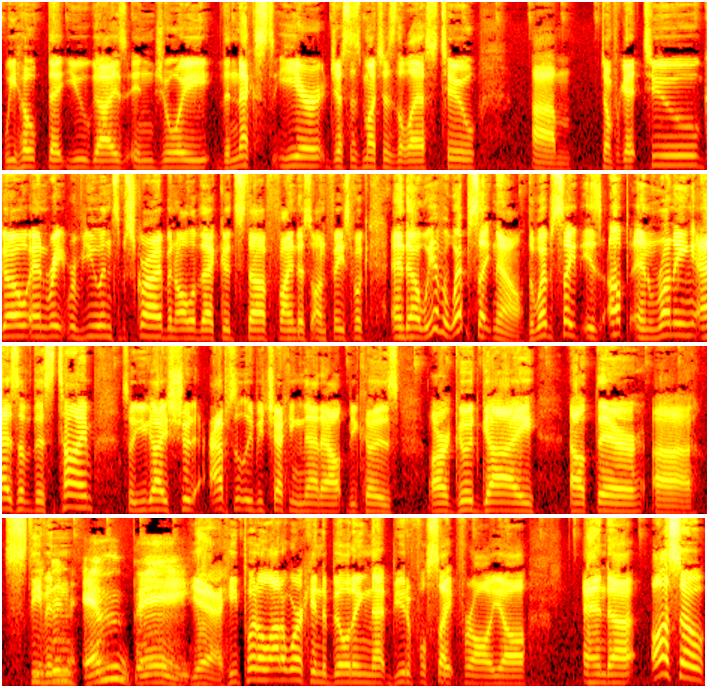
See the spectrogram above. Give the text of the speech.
We hope that you guys enjoy the next year just as much as the last two. Um, don't forget to go and rate, review, and subscribe, and all of that good stuff. Find us on Facebook, and uh, we have a website now. The website is up and running as of this time, so you guys should absolutely be checking that out because our good guy out there, uh, Stephen, M. Bay. yeah, he put a lot of work into building that beautiful site for all y'all. And uh, also,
